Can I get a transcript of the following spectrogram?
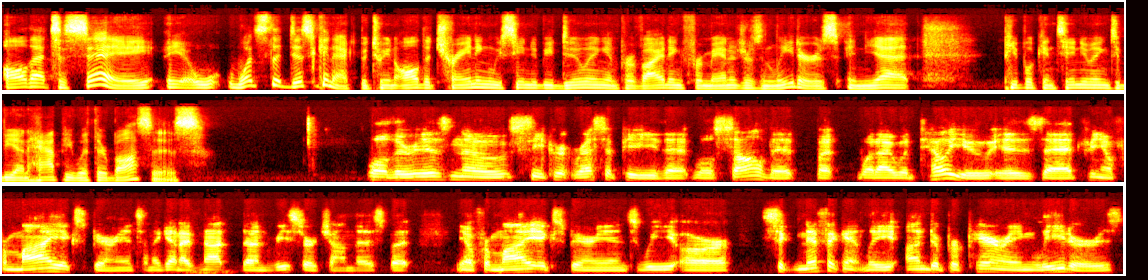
all that to say what's the disconnect between all the training we seem to be doing and providing for managers and leaders and yet people continuing to be unhappy with their bosses well, there is no secret recipe that will solve it. But what I would tell you is that, you know, from my experience, and again, I've not done research on this, but, you know, from my experience, we are significantly under preparing leaders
